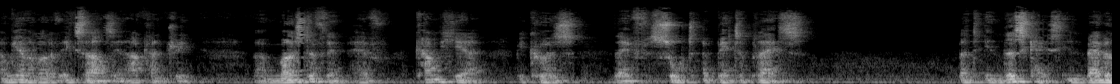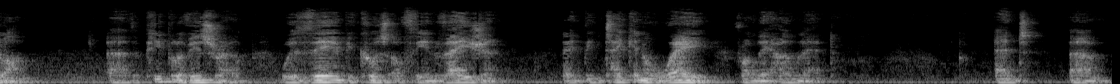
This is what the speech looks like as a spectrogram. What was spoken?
And we have a lot of exiles in our country. Uh, most of them have come here because they've sought a better place. But in this case, in Babylon, uh, the people of Israel were there because of the invasion. They'd been taken away from their homeland. And um,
